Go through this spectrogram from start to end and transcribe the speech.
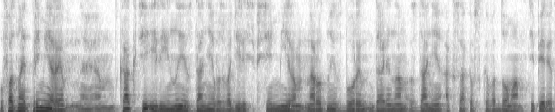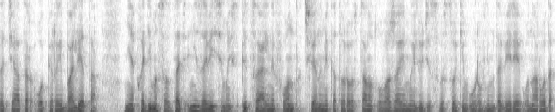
Уфа знает примеры, эм, как те или иные здания возводились всем миром. Народные сборы дали нам здание Аксаковского дома. Теперь это театр оперы и балета. Необходимо создать независимый специальный фонд, членами которого станут уважаемые люди с высоким уровнем доверия у народа.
